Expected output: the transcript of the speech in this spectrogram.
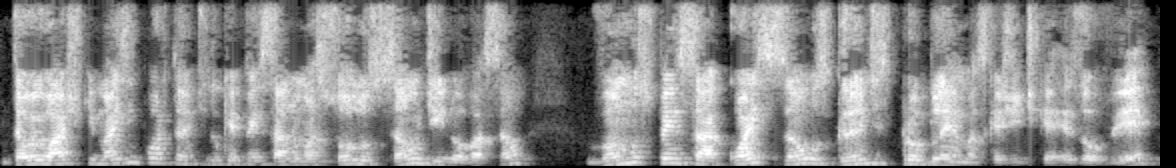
Então, eu acho que mais importante do que pensar numa solução de inovação vamos pensar quais são os grandes problemas que a gente quer resolver.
